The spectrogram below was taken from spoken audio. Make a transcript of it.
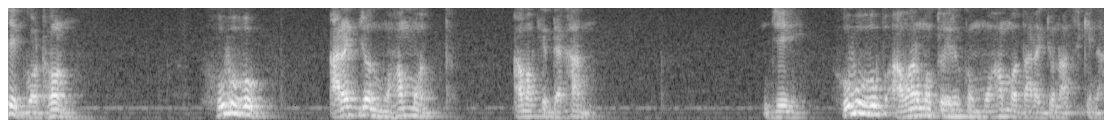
যে গঠন হুবহুব আরেকজন মোহাম্মদ আমাকে দেখান যে হুবহুব আমার মতো এরকম মোহাম্মদ আরেকজন আছে কিনা?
